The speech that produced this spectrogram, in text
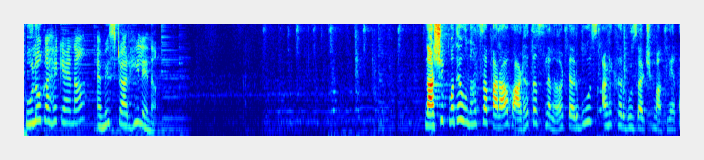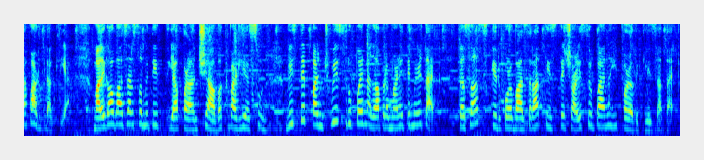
फूलों का है कहना एमी स्टार ही लेना. नाशिकमध्ये उन्हाचा पारा वाढत असल्यानं टरबूज आणि खरबुजाची मागणी आता वाढू लागली आहे. मालेगाव बाजार समितीत या फळांची आवक वाढली असून वीस ते पंचवीस रुपये नगाप्रमाणे ते मिळत आहेत तसंच किरकोळ बाजारात तीस ते चाळीस रुपयानं ही फळं विकली जात आहेत.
